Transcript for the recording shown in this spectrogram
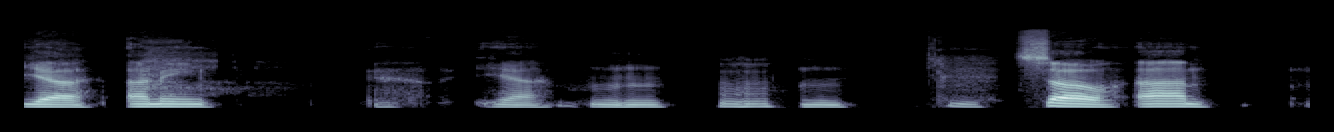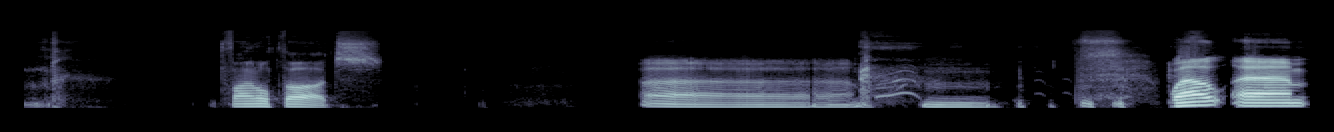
Yeah. I mean, yeah. hmm Mhm. Mm. Hmm. So, um, final thoughts. Uh, hmm. Well, um,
